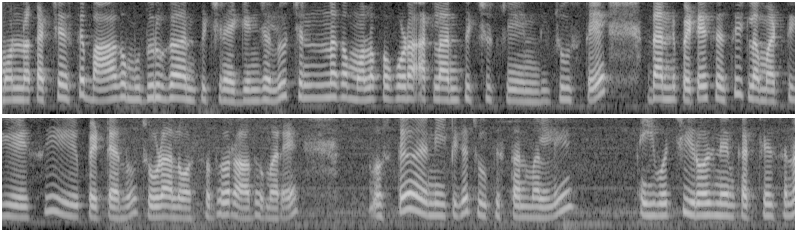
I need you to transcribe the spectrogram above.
మొన్న కట్ చేస్తే బాగా ముదురుగా అనిపించినాయి గింజలు. చిన్నగా మొలక కూడా అట్లా అనిపించింది చూస్తే. దాన్ని పెట్టేసేసి ఇట్లా మట్టి వేసి పెట్టాను. చూడాలి వస్తుందో రాదో మరే. వస్తే నీట్గా చూపిస్తాను మళ్ళీ. ఇవి వచ్చి ఈరోజు నేను కట్ చేసిన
